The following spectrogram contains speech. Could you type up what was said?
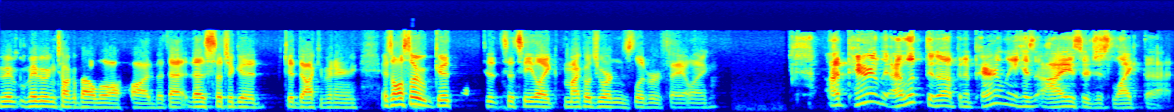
Maybe maybe we can talk about a little off pod, but that that's such a good good documentary. It's also good to, to see like Michael Jordan's liver failing. Apparently, I looked it up, and apparently his eyes are just like that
